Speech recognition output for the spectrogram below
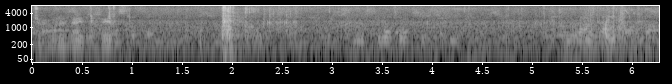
Sergio, ahora nadie se ve. Thank you.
